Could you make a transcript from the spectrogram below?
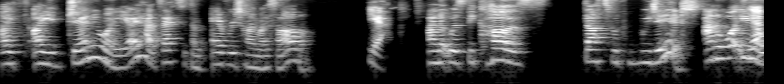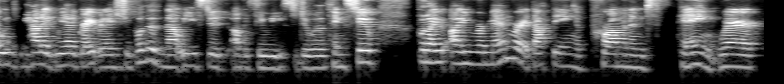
i i genuinely i had sex with them every time i saw them yeah and it was because that's what we did and what you yeah. know we, we had a we had a great relationship other than that we used to obviously we used to do other things too but i i remember that being a prominent thing where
